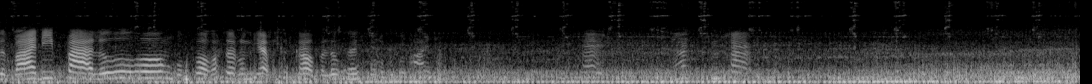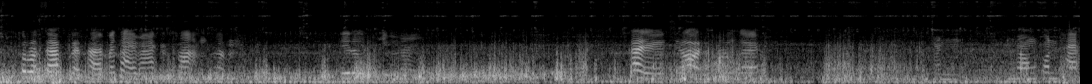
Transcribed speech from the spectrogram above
สบายดีป่าลุงผมบอกว่าสรุงยำคือเก่าป่าลุงเลยค่ะโทรศัพท์กับถ่ายไปถ่ายมากับข้างเพื่อนนี่เลยจิ้มให้ใกล้สิรอดลุงเลยมันน้องคนทัน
